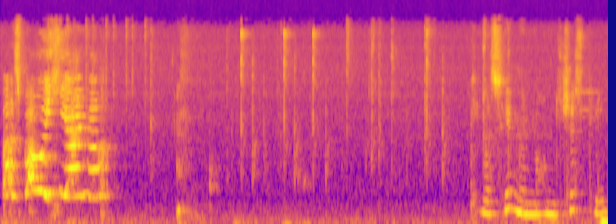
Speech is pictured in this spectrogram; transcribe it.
Was baue ich hier einfach? Okay, was fehlt mir noch? Ein Chestplate.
